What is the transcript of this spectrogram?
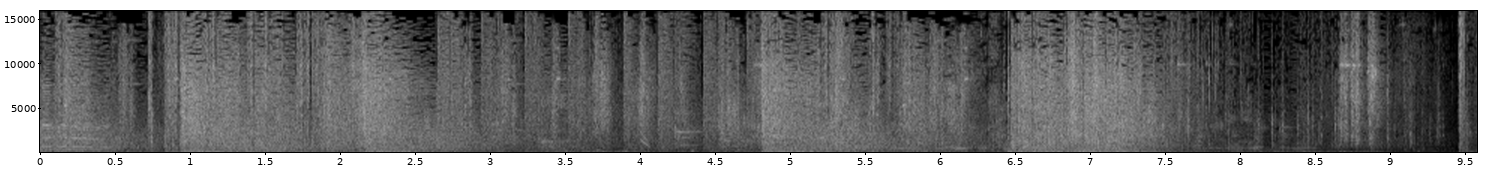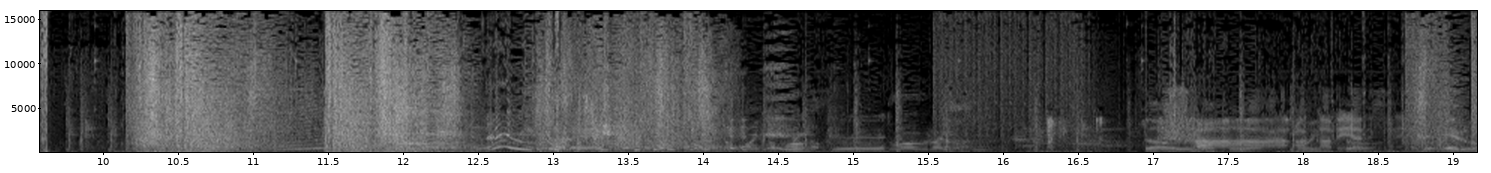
ダメダメダメ。何これ。ドア裏1。ダウンアップ？ポイント？で、L は？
